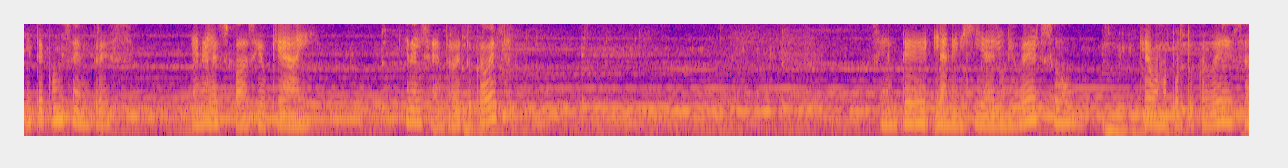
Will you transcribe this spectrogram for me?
y te concentres en el espacio que hay en el centro de tu cabeza. Siente la energía del universo que baja por tu cabeza,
